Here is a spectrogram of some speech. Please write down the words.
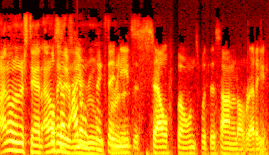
I don't understand. I don't well, think Seth, there's any room for it. I don't room think they for need this. to sell phones with this on it already.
